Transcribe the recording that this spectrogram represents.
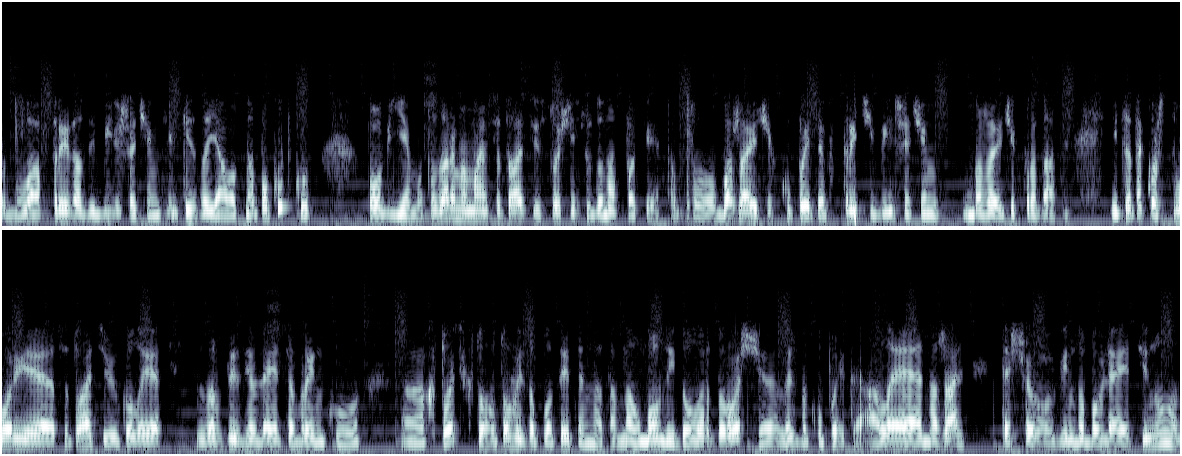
була в три рази більша, ніж кількість заявок на покупку по об'єму, то зараз ми маємо ситуацію з точністю до навпаки. Тобто бажаючих купити втричі більше, ніж бажаючих продати. І це також створює ситуацію, коли завжди з'являється в ринку е, хтось, хто готовий заплатити на там на умовний долар дорожче, лиш би купити. Але на жаль те, що він додає ціну,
